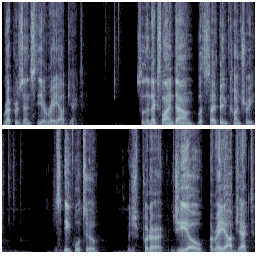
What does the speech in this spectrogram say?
represents the array object. So the next line down, let's type in country is equal to we just put our geo array object,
